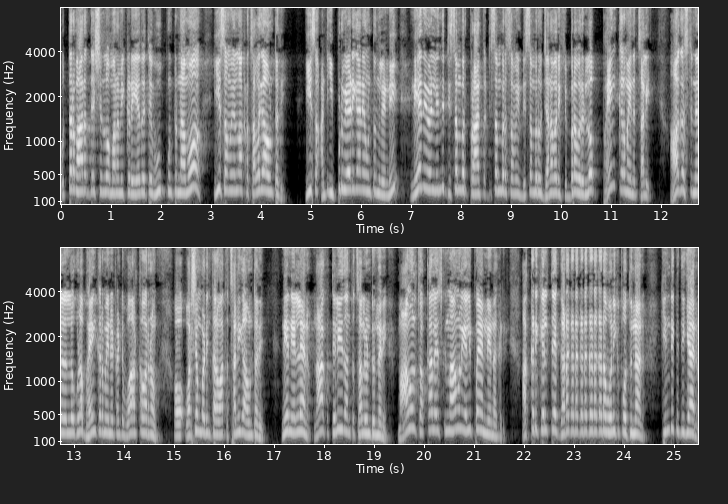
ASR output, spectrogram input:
ఉత్తర భారతదేశంలో మనం ఇక్కడ ఏదైతే ఊపుకుంటున్నామో ఈ సమయంలో అక్కడ చల్లగా ఉంటుంది. ఈ స- అంటే ఇప్పుడు వేడిగానే ఉంటుందిలేండి. నేను వెళ్ళింది డిసెంబర్ ప్రాంతం డిసెంబర్ సమయం డిసెంబరు జనవరి ఫిబ్రవరిలో భయంకరమైన చలి. ఆగస్టు నెలల్లో కూడా భయంకరమైనటువంటి వాతావరణం వర్షం పడిన తర్వాత చలిగా ఉంటుంది. నేను వెళ్ళాను. నాకు తెలియదు అంత చలి ఉంటుందని. మామూలు చొక్కాలు వేసుకుని మామూలు వెళ్ళిపోయాను నేను అక్కడికి. అక్కడికి వెళ్తే గడగడ గడగడగడ వణికిపోతున్నాను. కిందికి దిగాను.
